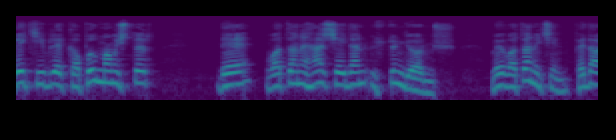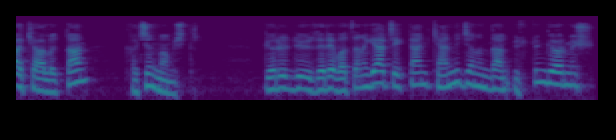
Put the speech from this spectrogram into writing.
ve kibre kapılmamıştır. D. Vatanı her şeyden üstün görmüş ve vatan için fedakarlıktan kaçınmamıştır. Görüldüğü üzere vatanı gerçekten kendi canından üstün görmüş,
